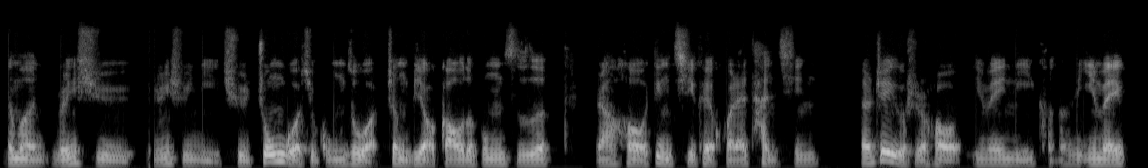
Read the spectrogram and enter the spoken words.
那么允许允许你去中国去工作，挣比较高的工资，然后定期可以回来探亲。但这个时候，因为你可能是因为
